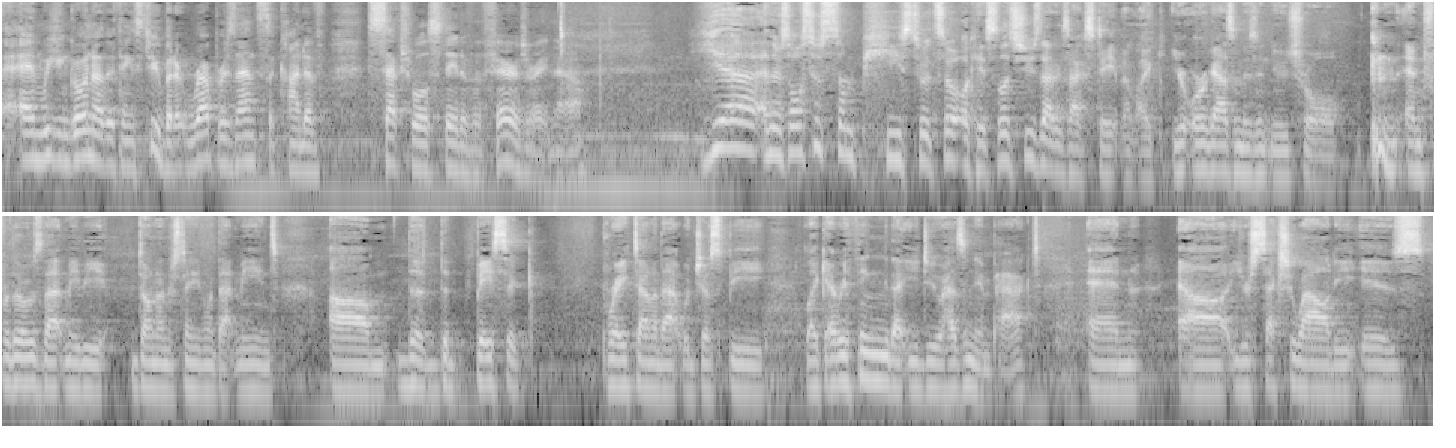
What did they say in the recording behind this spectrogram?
and we can go into other things too but it represents the kind of sexual state of affairs right now Yeah, and there's also some piece to it. So, okay, so let's use that exact statement. Like, your orgasm isn't neutral. and for those that maybe don't understand what that means, um, the the basic breakdown of that would just be like everything that you do has an impact, and uh, your sexuality is.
